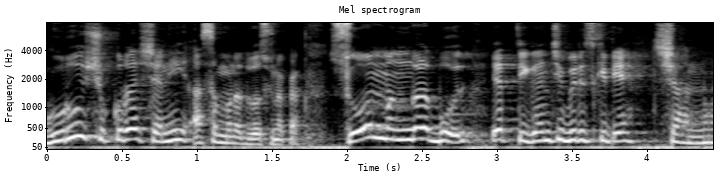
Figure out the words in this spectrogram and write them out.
गुरु शुक्र शनी असं म्हणत बसू नका. सोम मंगळ बुध या तिघांची बेरीज किती आहे? शहाण्णव.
